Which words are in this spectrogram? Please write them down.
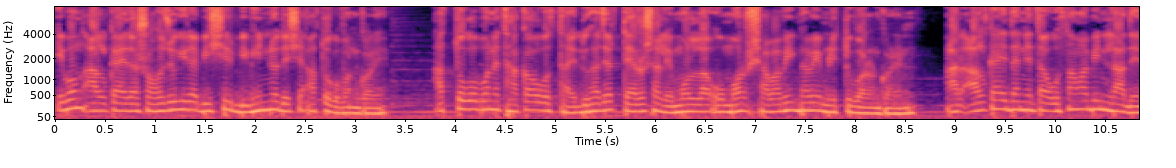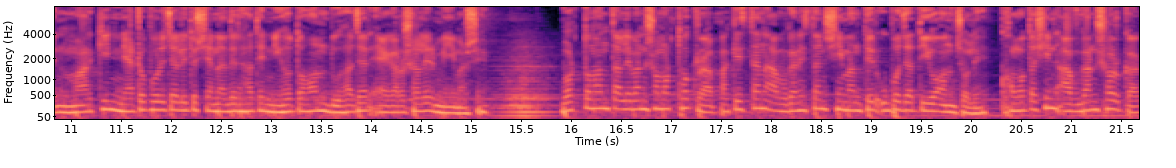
এবং আল কায়দা সহযোগীরা বিশ্বের বিভিন্ন দেশে আত্মগোপন করে। আত্মগোপনে থাকা অবস্থায় দু হাজার তেরো সালে মোল্লা ওমর স্বাভাবিকভাবে মৃত্যুবরণ করেন। আর আল কায়দা নেতা ওসামা বিন লাদেন মার্কিন ন্যাটো পরিচালিত সেনাদের হাতে নিহত হন দু হাজার এগারো সালের মে মাসে। বর্তমান তালেবান সমর্থকরা পাকিস্তান আফগানিস্তান সীমান্তের উপজাতীয় অঞ্চলে ক্ষমতাসীন আফগান সরকার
